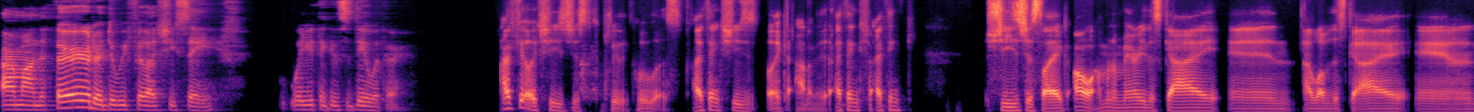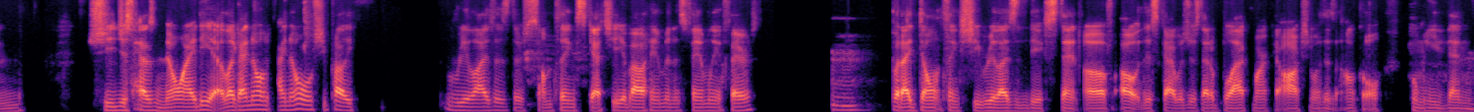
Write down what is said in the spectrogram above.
Armand the Third, or do we feel like she's safe? What do you think is the deal with her? i feel like she's just completely clueless i think she's like out of it i think i think she's just like oh i'm gonna marry this guy and i love this guy and she just has no idea like i know i know she probably realizes there's something sketchy about him and his family affairs Mhm. But I don't think she realizes the extent of oh, this guy was just at a black market auction with his uncle, whom he then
